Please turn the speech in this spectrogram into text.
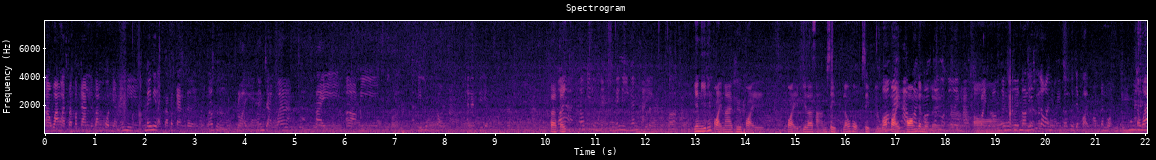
อ่าวางหลักทรัพย์ประกันหรือบางคนเนี่ยไม่มีไม่มีหลักทรัพย์ประกันเลย ก็คือปล่อยเนื่องจากว่าไปอ่ามีมีผู้ปกครองมาอันนั้นคือเดียวแต่แต่ว่าเท่าที่ดูเนี่ยคือไม่มีเงื่อนไขยันนี้ที่ปล่อยมาคือปล่อย ปล่อยทีละ 30 แล้ว 60 หรือว่าปล่อยพร้อมกันหมดเลยปล่อยพร้อมกันหมดเลยค่ะอ๋อปล่อยพร้อมกันหมดเลยตอนนี้ที่รออยู่เนี่ยก็คือจะปล่อยพร้อมกันหมด แต่ว่า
